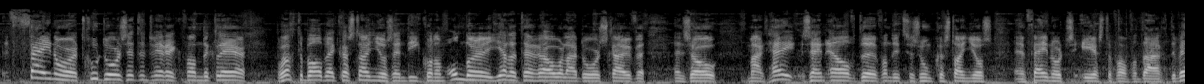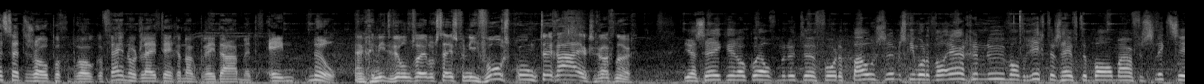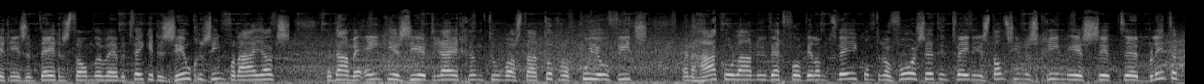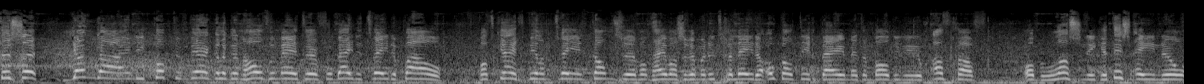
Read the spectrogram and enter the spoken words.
Feyenoord. Goed doorzettend werk van de Cler Bracht de bal bij Castanjos en die kon hem onder Jelle ten Rouwelaar doorschuiven. En zo maakt hij zijn elfde van dit seizoen Castanjos. En Feyenoords eerste van vandaag. De wedstrijd is opengebroken. Feyenoord leidt tegen NAC Breda met 1-0. En geniet Willem II nog steeds van die voorsprong tegen Ajax, Ragnar. Jazeker, ook wel 11 minuten voor de pauze. Misschien wordt het wel erger nu, want Richters heeft de bal maar verslikt zich in zijn tegenstander. We hebben twee keer de Zeeuw gezien van Ajax. Met name één keer zeer dreigend. Toen was daar toch nog Kujovic. En Hakola nu weg voor Willem II. Komt er een voorzet in tweede instantie misschien. Eerst zit uh, Blind ertussen. Janga en die kopt hem werkelijk een halve meter voorbij de tweede paal. Wat krijgt Willem II in kansen? Want hij was er een minuut geleden ook al dichtbij met een bal die hij nog afgaf op Lasnik. Het is 1-0.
